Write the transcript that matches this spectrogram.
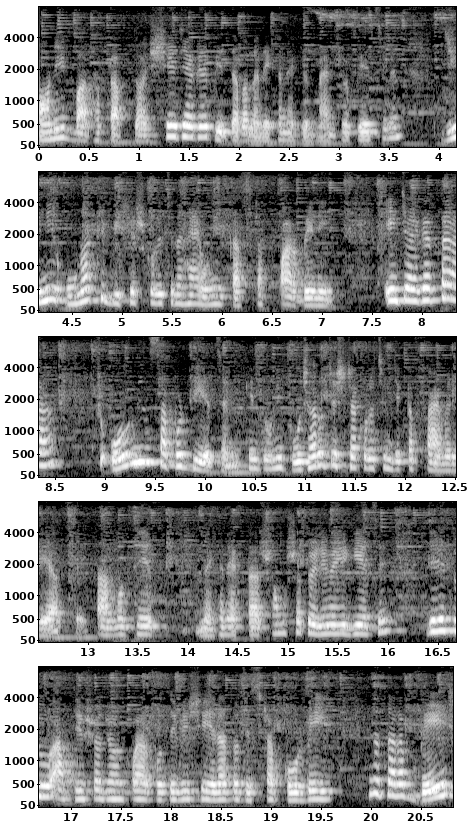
অনেক বাধাপ্রাপ্ত হয়। সে জায়গায় বিদ্যাবালান এখানে একজন মেন্টর পেয়েছিলেন, যিনি ওনাকে বিশেষ করেছিলেন হ্যাঁ উনি কাজটা পারবেনই। এই জায়গাটা অরুণ সাপোর্ট দিয়েছেন, কিন্তু উনি বোঝারও চেষ্টা করেছেন যে একটা ফ্যামিলি আছে। তার মধ্যে এখানে একটা সমস্যা তৈরি হয়ে গিয়েছে। যেহেতু আত্মীয় স্বজন পাড়ার প্রতিবেশী, এরা তো ডিস্টার্ব করবেই। কিন্তু তারা বেশ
